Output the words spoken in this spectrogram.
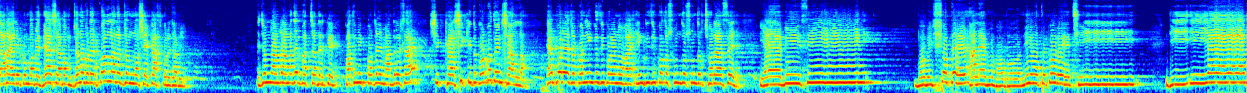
দ্বারা এরকম ভাবে দেশ এবং জনগণের কল্যাণের জন্য সে কাজ করে যাবে। এজন্য আমরা আমাদের বাচ্চাদেরকে প্রাথমিক পর্যায়ে মাদ্রাসায় শিক্ষায় শিক্ষিত করব তো ইনশাআল্লাহ। এরপরে যখন ইংরেজি পড়ানো হয়, ইংরেজি কত সুন্দর সুন্দর ছড়া আছে। ভবিষ্যতে আলেম হব, নিয়ত করেছি। ডিইএফ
